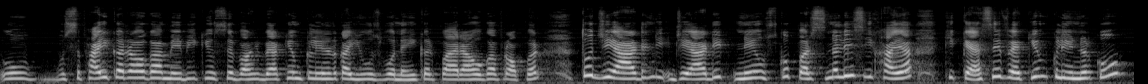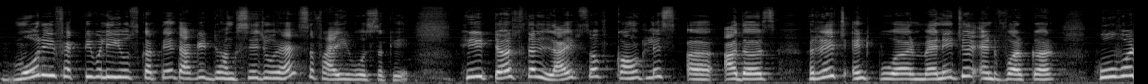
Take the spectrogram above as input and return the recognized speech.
वो सफ़ाई कर रहा होगा मे बी कि उससे वैक्यूम क्लीनर का यूज़ वो नहीं कर पा रहा होगा प्रॉपर तो J R D J R D ने उसको पर्सनली सिखाया कि कैसे वैक्यूम क्लीनर को मोर इफ़ेक्टिवली यूज़ करते हैं ताकि ढंग से जो है सफ़ाई हो सके। He touch the lives of countless others rich and poor manager and worker who were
